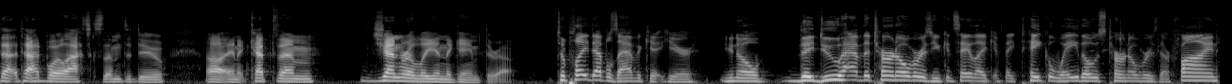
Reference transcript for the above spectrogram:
that Tad Boyle asks them to do, uh, and it kept them generally in the game throughout. to play devil's advocate here, you know, they do have the turnovers. You can say, like, if they take away those turnovers, they're fine.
